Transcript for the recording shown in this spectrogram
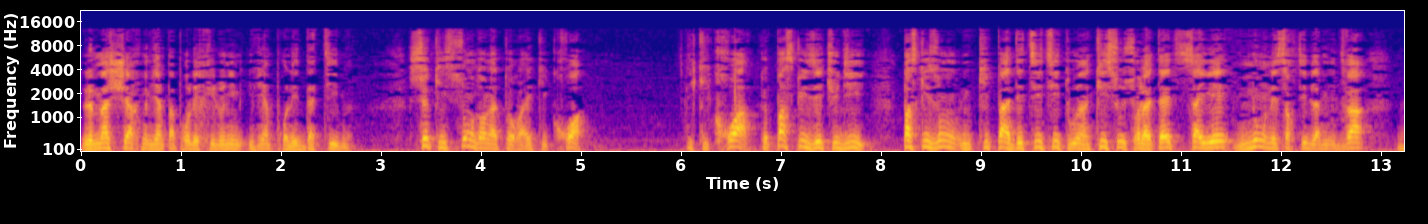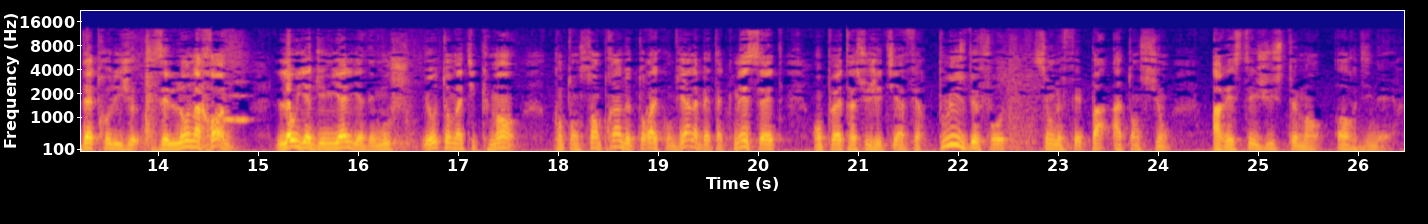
Le Mashiach ne vient pas pour les chilonim, il vient pour les datim. Ceux qui sont dans la Torah et qui croient, et qui croient que parce qu'ils étudient, parce qu'ils ont une kippa, des tzitzit ou un kissou sur la tête, ça y est, nous on est sortis de la mitzvah d'être religieux. C'est. Là où il y a du miel, il y a des mouches. Et automatiquement, quand on s'emprunte de Torah et qu'on vient la bête à Knesset, on peut être assujetti à faire plus de fautes si on ne fait pas attention à rester justement ordinaire.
